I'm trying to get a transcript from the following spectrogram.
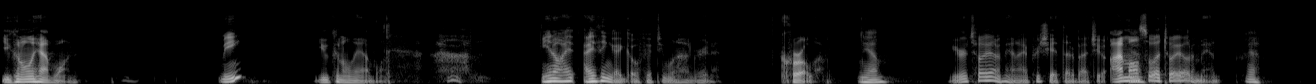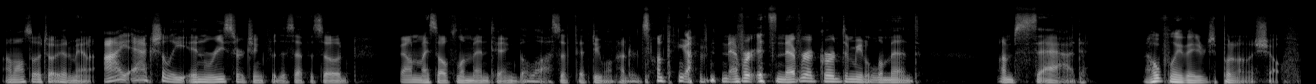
You can only have one. Me? You can only have one. Ah. You know, I, I think I go 5100. Corolla. Yeah. You're a Toyota man. I appreciate that about you. I'm Yeah. also a Toyota man. Yeah. I'm also a Toyota man. I actually, in researching for this episode, found myself lamenting the loss of 5100. Something I've never, it's never occurred to me to lament. I'm sad. Hopefully they just put it on a shelf.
